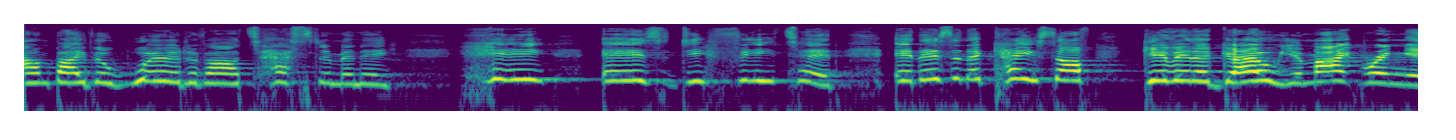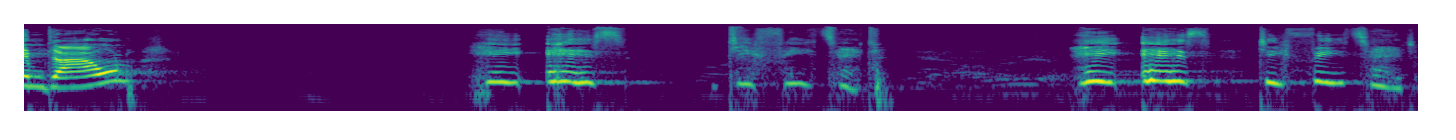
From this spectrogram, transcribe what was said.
and by the word of our testimony. He is defeated. It isn't a case of give it a go, you might bring him down. He is defeated. He is defeated.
